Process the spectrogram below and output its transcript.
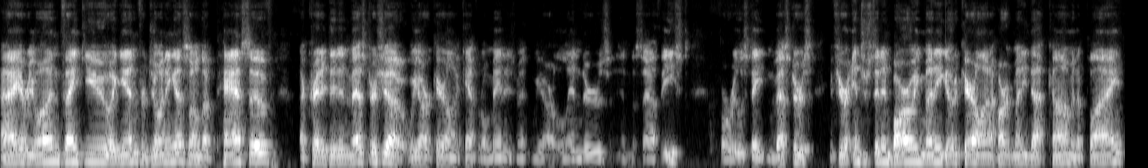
Hi, everyone. Thank you again for joining us on the Passive Accredited Investor Show. We are Carolina Capital Management. We are lenders in the Southeast for real estate investors. If you're interested in borrowing money, go to carolinahardmoney.com and apply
